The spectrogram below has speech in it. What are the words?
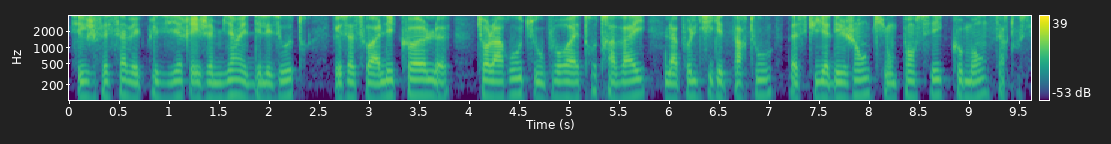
c'est que je fais ça avec plaisir et j'aime bien aider les autres, que ce soit à l'école, sur la route ou pour être au travail. La politique est de partout parce qu'il y a des gens qui ont pensé comment faire tout ça.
